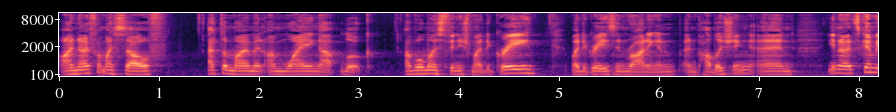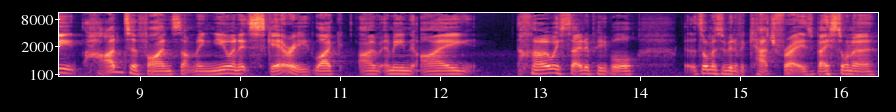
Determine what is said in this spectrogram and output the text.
I know for myself, at the moment, I'm weighing up look, I've almost finished my degree. My degree is in writing and, and publishing, and you know it's going to be hard to find something new, and it's scary. Like I, I mean, I I always say to people, it's almost a bit of a catchphrase based on a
